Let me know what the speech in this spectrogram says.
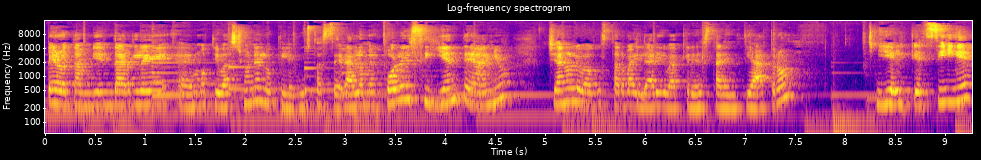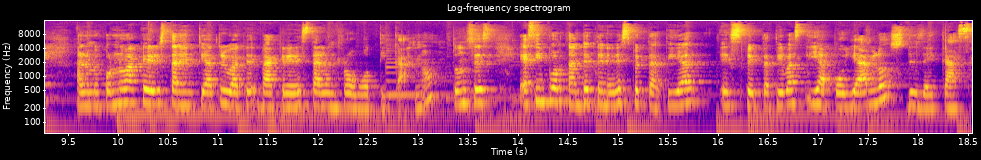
pero también darle eh, motivación en lo que le gusta hacer. A lo mejor el siguiente año ya no le va a gustar bailar y va a querer estar en teatro, y el que sigue a lo mejor no va a querer estar en teatro y va a, querer estar en robótica, ¿no? Entonces es importante tener expectativas, expectativas y apoyarlos desde casa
